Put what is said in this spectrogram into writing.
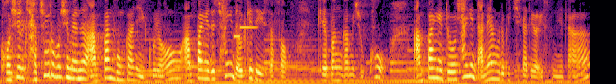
거실 좌측으로 보시면 안방 공간이 있고요. 안방에도 창이 넓게 되어 있어서 개방감이 좋고 안방에도 향이 남향으로 배치가 되어 있습니다.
